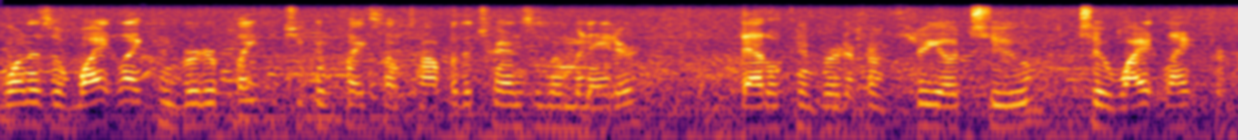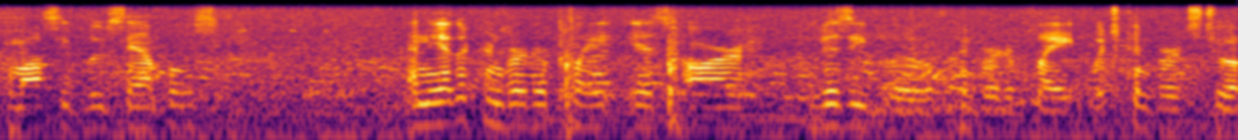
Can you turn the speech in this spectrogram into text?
One is a white light converter plate that you can place on top of the transilluminator. That'll convert it from 302 to white light for Coomassie blue samples. And the other converter plate is our VisiBlue converter plate, which converts to a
